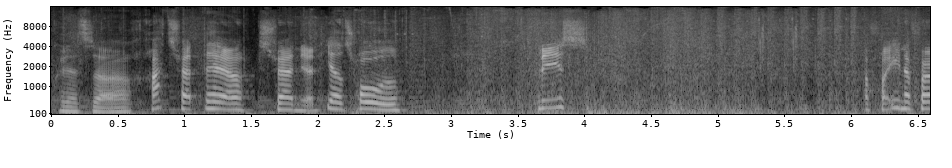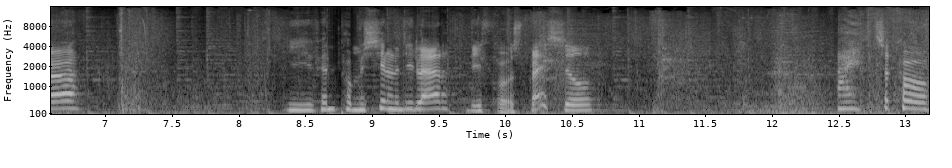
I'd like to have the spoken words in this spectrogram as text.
Okay, det er altså ret svært det her. Svært end jeg lige havde troet. Please. Og fra 41. I vent på missilerne, de lader. Lige få splash. Ej, tæt på.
